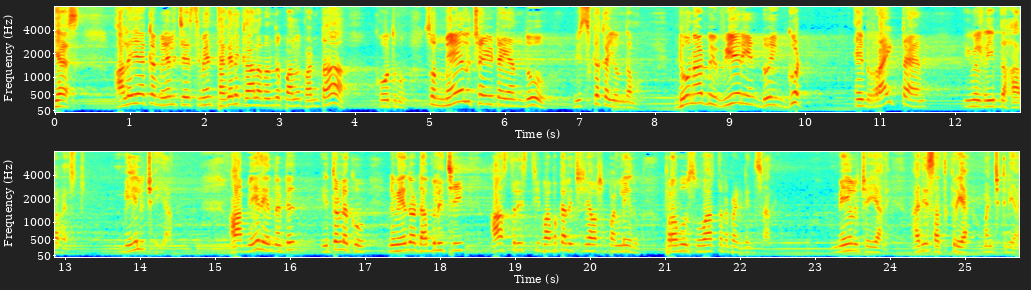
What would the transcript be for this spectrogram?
ఎస్ అలయక మేలు చేస్తే తగలి కాలమందు పల పంట కోతుము. సో మేలు చేయుటయందు విసుకక యుందము do not be weary in doing good in right time you will reap the harvest మేలు చేయాలి. ఆ మేలు ఏంటంటే ఇతరులకు నువ్వేదో డబ్బులు ఇచ్చి ఆస్తులు ఇచ్చి పంపకాలు ఇచ్చి చేయవలసిన పని లేదు. ప్రభు సువార్తను ప్రకటించాలి. మేలు చేయాలి. అది సత్క్రియ మంచి క్రియ.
